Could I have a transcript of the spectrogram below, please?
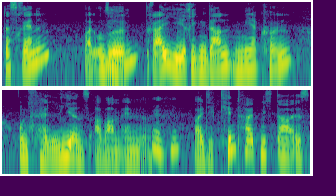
das Rennen, weil unsere Dreijährigen dann mehr können und verlieren es aber am Ende, weil die Kindheit nicht da ist,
